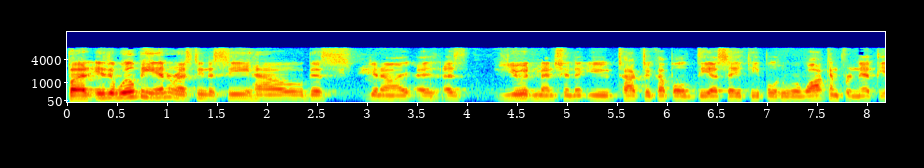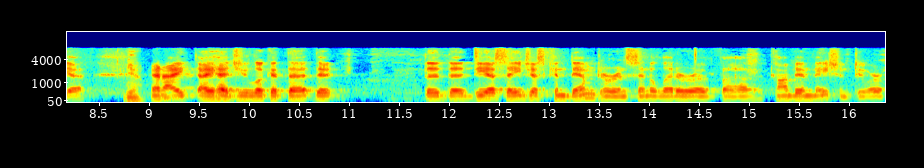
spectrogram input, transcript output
But it will be interesting to see how this, you know, I, I, as you had mentioned that you talked to a couple DSA people who were walking for Nithya. Yeah. And I, I had you look at the, the the, the DSA just condemned her and sent a letter of uh, condemnation to her.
